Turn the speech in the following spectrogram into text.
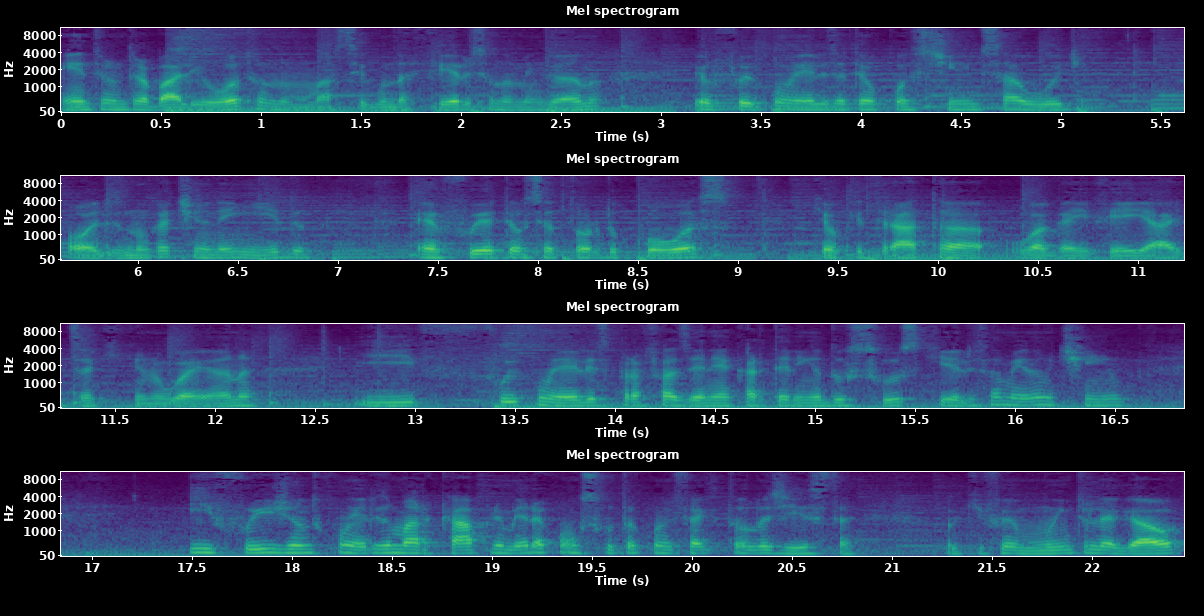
entre um trabalho e outro, numa segunda-feira, se eu não me engano, eu fui com eles até o postinho de saúde. Pô, eles nunca tinham nem ido. Eu fui até o setor do COAS, que é o que trata o HIV e AIDS aqui no Guiana, e fui com eles para fazerem a carteirinha do SUS, que eles também não tinham. E fui junto com eles marcar a primeira consulta com o infectologista, o que foi muito legal,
